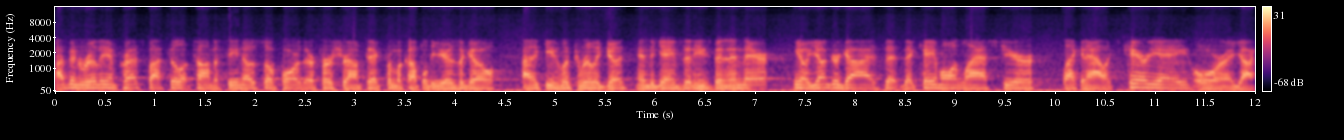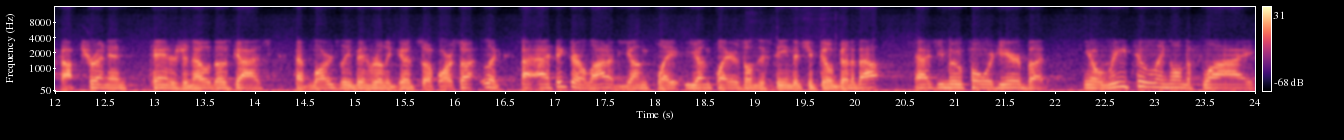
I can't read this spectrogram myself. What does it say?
I've been really impressed by Philip Tomasino so far, their first round pick from a couple of years ago. I think he's looked really good in the games that he's been in there. You know, younger guys that, that came on last year, like an Alex Carrier or a Yakov Trenin, Tanner Jeannot, those guys have largely been really good so far. So, look, I, I think there are a lot of young play, young players on this team that you feel good about as you move forward here. But, you know, retooling on the fly,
